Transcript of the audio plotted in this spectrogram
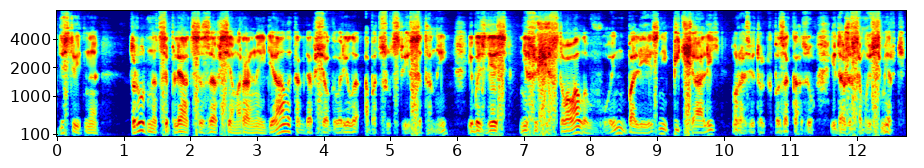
Действительно, трудно цепляться за все моральные идеалы, когда все говорило об отсутствии сатаны, ибо здесь не существовало войн, болезней, печалей, ну разве только по заказу, и даже самой смерти.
